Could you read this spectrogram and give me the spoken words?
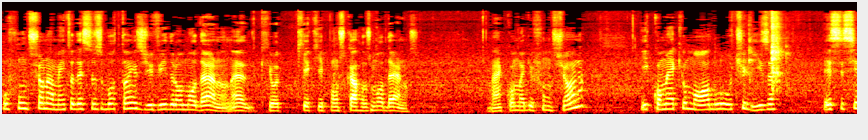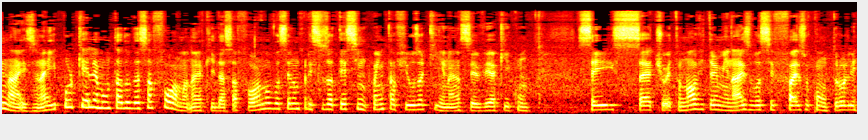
o funcionamento desses botões de vidro moderno, né, que, que equipam os carros modernos, né, como ele funciona e como é que o módulo utiliza esses sinais, né? E por que ele é montado dessa forma, né? Que dessa forma você não precisa ter 50 fios aqui, né? Você vê aqui com 6, 7, 8, 9 terminais, você faz o controle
